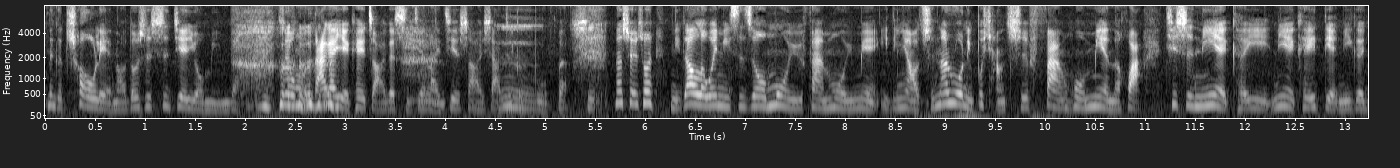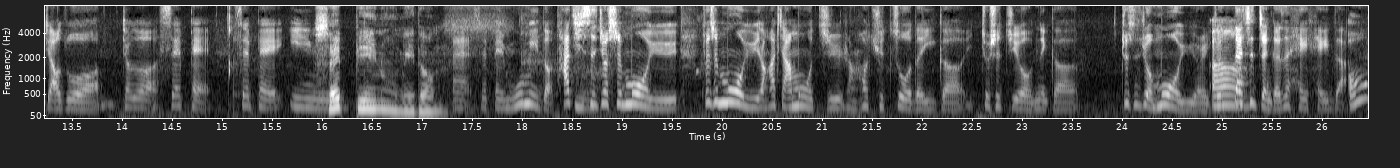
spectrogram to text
那个臭脸哦都。是世界有名的，所以我们大概也可以找一个时间来介绍一下这个部分。嗯、是，那所以说你到了威尼斯之后，墨鱼饭、墨鱼面一定要吃。那如果你不想吃饭或面的话，其实你也可以，你也可以点一个叫做叫做 sepe sepe in sepe umido，哎 sepe umido，它其实就是墨鱼，就是墨鱼，然后加墨汁，然后去做的一个，就是只有那个。就是只有墨鱼而已，就但是整个是黑黑的。哦，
